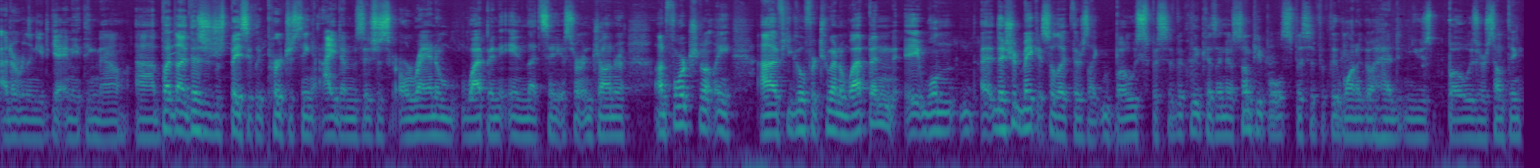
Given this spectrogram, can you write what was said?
I don't really need to get anything now. Uh, but like, this is just basically purchasing items. It's just a random weapon in, let's say, a certain genre. Unfortunately, uh, if you go for two-handed weapon, it will. Uh, they should make it so like there's like bows specifically because I know some people specifically want to go ahead and use bows or something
